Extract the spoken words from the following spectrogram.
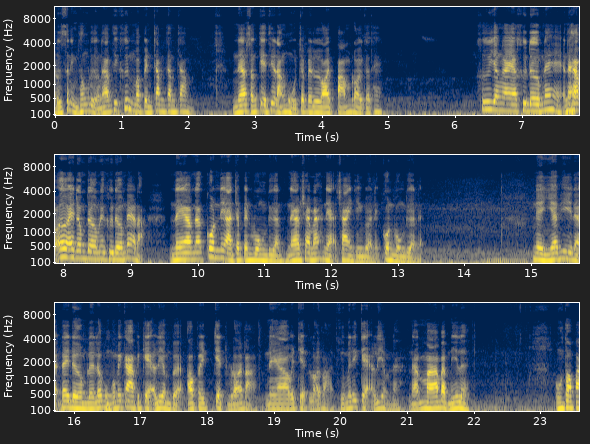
หรือสนิมทองเหลืองนะครับที่ขึ้นมาเป็นจ้ำจ้ำจ้ำแนวสังเกตที่หลังหูจะเป็นรอยปั๊มรอยกระแทก คือยังไงอะคือเดิมแน่นะครับเออไอเดิมเดิมนี่คือเดิมแน่ละนะครับนะก้นนี่อาจจะเป็นวงเดือนนะครับใช่ไหมเนี่ยใช่จริงด้วยเนี่ยก้นวงเดือนเนี่ยเนี่ยอย่างเงี้ยพี่เนี่ยได้เดิมเลยแล้วผมก็ไม่กล้าไปแกะเลี่ยมด้วยเอาไปเจ็ดร้อยบาทเนี่ยเอาไปเจ็ดร้อยบาท คือไม่ได้แกะเลี่ยมนะนะมาแบบนี้เลย องค์ต่อไป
